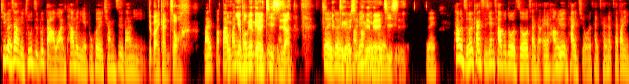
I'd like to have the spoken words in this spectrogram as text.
基本上你珠子不打完，他们也不会强制把你就把你赶走。把把把，因为旁边没有人计时啊，对对 对，旁边没人计时，对，他们只会看时间差不多了之后才想，哎，好像有点太久了，才才才才把你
